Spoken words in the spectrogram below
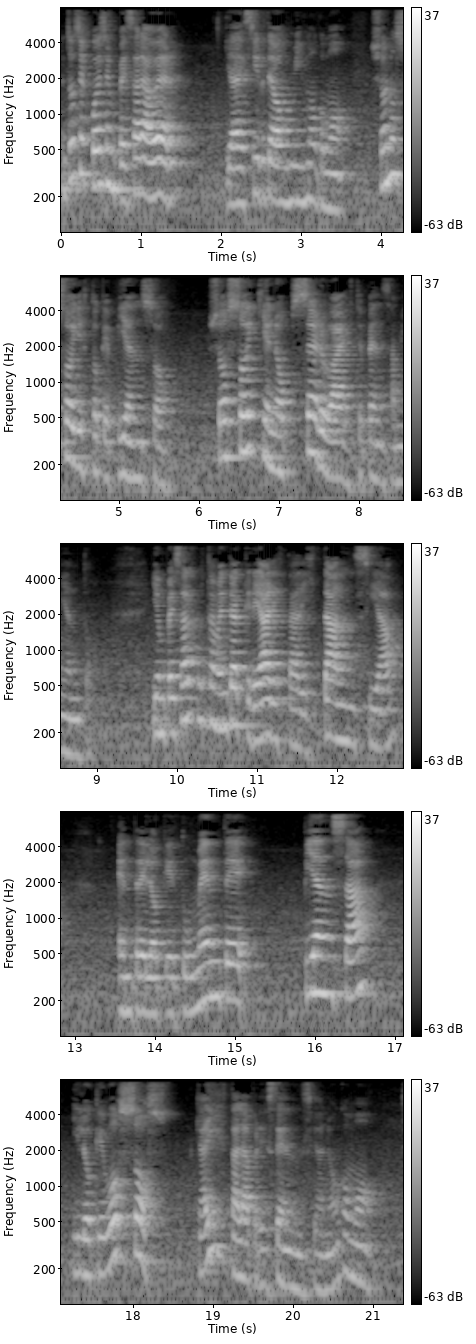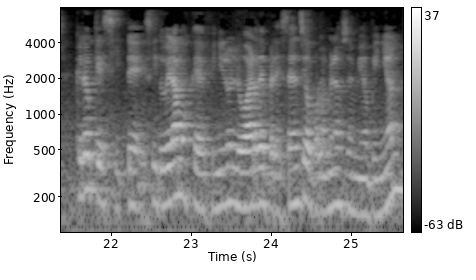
Entonces puedes empezar a ver y a decirte a vos mismo como, yo no soy esto que pienso, yo soy quien observa este pensamiento. Y empezar justamente a crear esta distancia entre lo que tu mente piensa y lo que vos sos, que ahí está la presencia, ¿no? Como creo que si, te, si tuviéramos que definir un lugar de presencia, o por lo menos en mi opinión,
